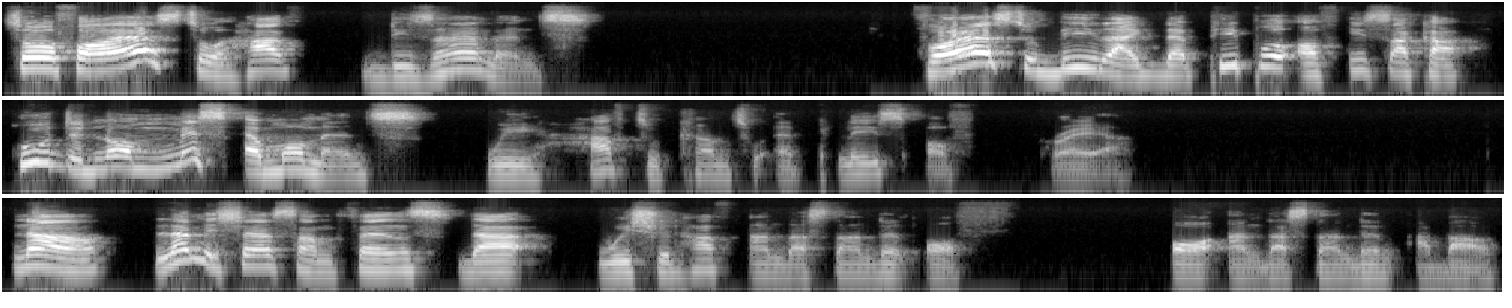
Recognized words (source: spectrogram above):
So, for us to have discernment, for us to be like the people of Issachar who did not miss a moment, we have to come to a place of prayer. Now, let me share some things that we should have understanding of or understanding about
